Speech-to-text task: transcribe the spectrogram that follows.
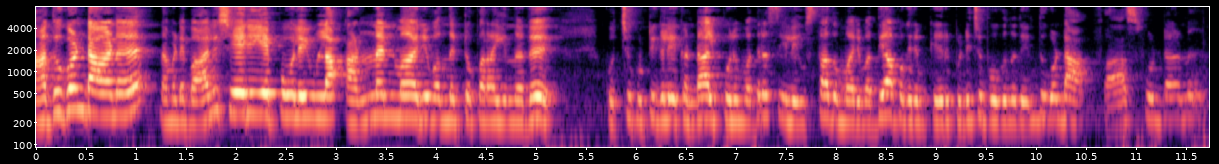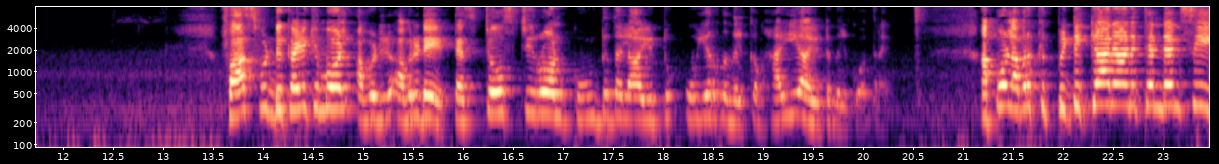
അതുകൊണ്ടാണ് നമ്മുടെ ബാലുശ്ശേരിയെ പോലെയുള്ള അണ്ണന്മാര് വന്നിട്ട് പറയുന്നത് കൊച്ചു കുട്ടികളെ കണ്ടാൽ പോലും മദ്രസയിലെ ഉസ്താദുമാരും അധ്യാപകരും കയറി പിടിച്ചു പോകുന്നത് എന്തുകൊണ്ടാ? ഫാസ്റ്റ് ഫുഡാണ് ഫാസ്റ്റ് ഫുഡ് കഴിക്കുമ്പോൾ അവർ അവരുടെ ടെസ്റ്റോസ്റ്റിറോൺ കൂടുതലായിട്ട് ഉയർന്നു നിൽക്കും ഹൈ ആയിട്ട് നിൽക്കും അത്രേ. അപ്പോൾ അവർക്ക് പിടിക്കാനാണ് ടെൻഡൻസി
